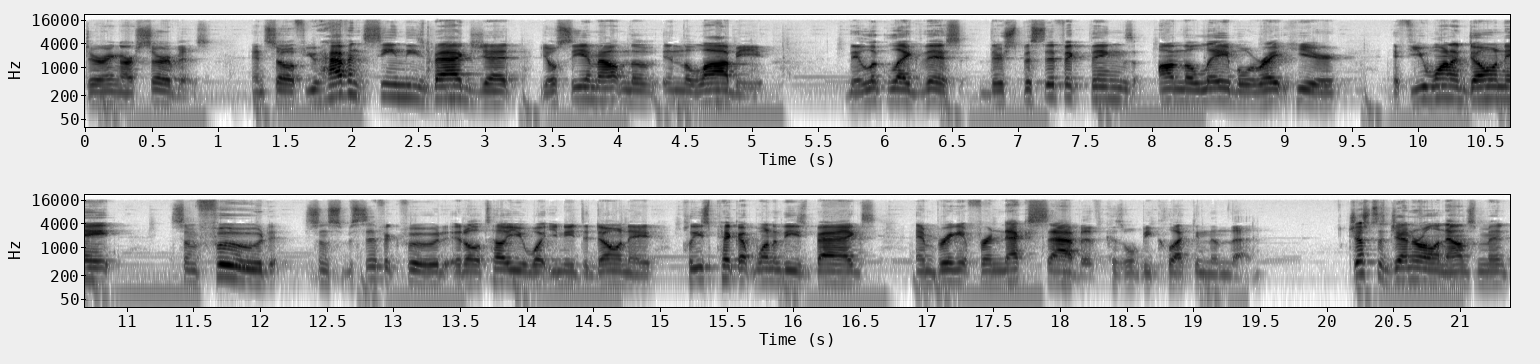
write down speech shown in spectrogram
during our service. And so if you haven't seen these bags yet, you'll see them out in the in the lobby. They look like this. There's specific things on the label right here. If you want to donate some food, some specific food, it'll tell you what you need to donate. Please pick up one of these bags and bring it for next Sabbath because we'll be collecting them then. Just a general announcement,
